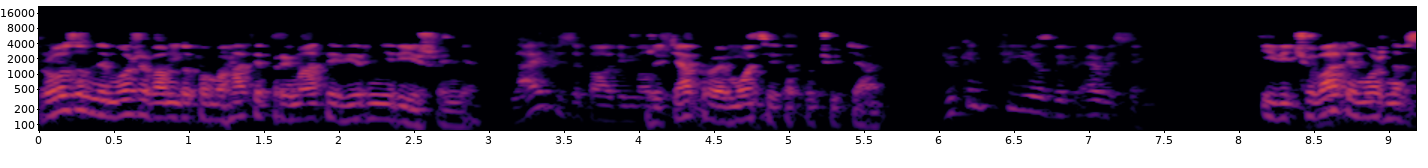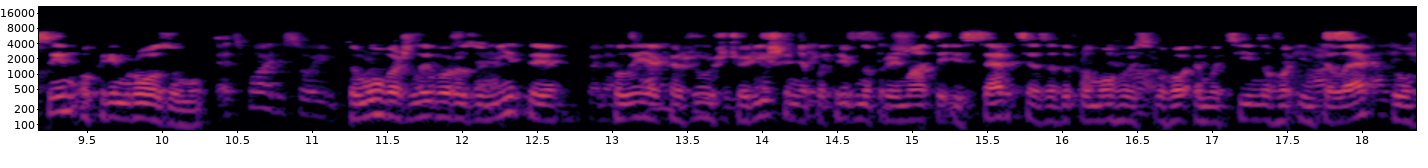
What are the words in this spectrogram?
Розум не може вам допомагати приймати вірні рішення. Життя про емоції та почуття. І відчувати можна всім, окрім розуму. Тому важливо розуміти, коли я кажу, що рішення потрібно приймати із серця за допомогою свого емоційного інтелекту.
